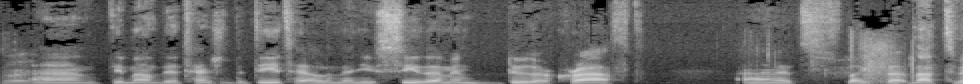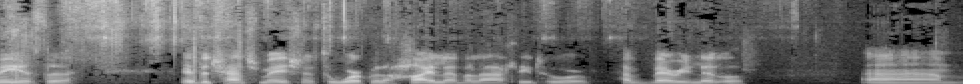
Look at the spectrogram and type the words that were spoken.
right. and the amount of the attention to detail, and then you see them and do their craft, and it's like that. That to me is the is the transformation is to work with a high level athlete who are, have very little um,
